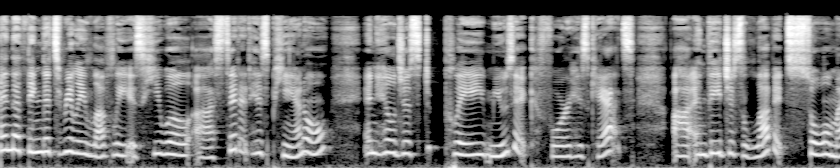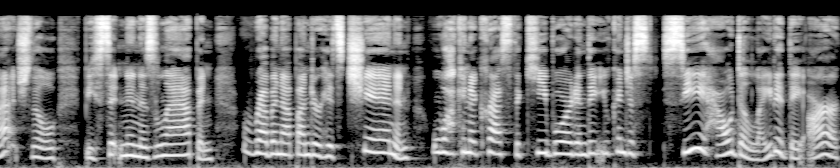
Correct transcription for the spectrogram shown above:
And the thing that's really lovely is he will uh, sit at his piano and he'll just play music for his cats. Uh, and they just love it so much. They'll be sitting in his lap and rubbing up under his chin and walking across the keyboard. And that you can just see how delighted they are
